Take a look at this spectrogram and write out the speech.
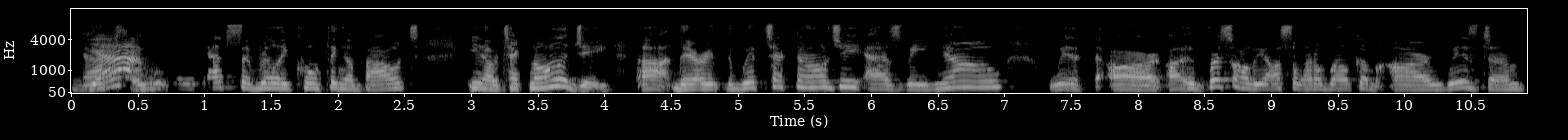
Yeah, Absolutely. that's a really cool thing about you know technology. Uh, there with technology, as we know, with our uh, first of all, we also want to welcome our wisdom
